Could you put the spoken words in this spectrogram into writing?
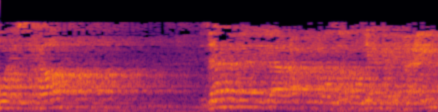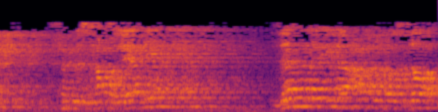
اظن واسحاق ذهب إلى عبد الرزاق يحيى بن معين فابن إسحاق ولا يحيى. ذهب إلى عبد الرزاق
